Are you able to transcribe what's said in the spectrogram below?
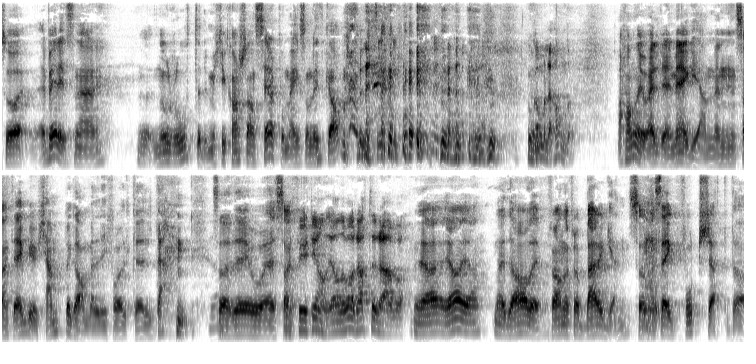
Så jeg ble litt sånn her Nå roter du mye. Kanskje han ser på meg som litt gammel? Hvor gammel er han, da? Han er jo eldre enn meg igjen, men sant, jeg blir jo kjempegammel i forhold til dem. Så det er jo eh, sant. Fyrt i han? Ja, det var rette ræva. Ja, ja, ja. Nei, da har det, for han er fra Bergen, så hvis jeg fortsetter, da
